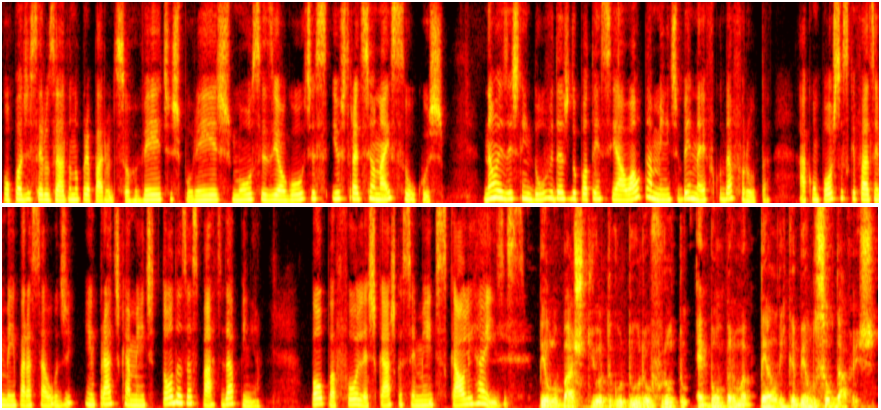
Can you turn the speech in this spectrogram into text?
ou pode ser usada no preparo de sorvetes, purês, mousses e iogurtes e os tradicionais sucos. Não existem dúvidas do potencial altamente benéfico da fruta. Há compostos que fazem bem para a saúde em praticamente todas as partes da pinha polpa, folhas, cascas, sementes, caule e raízes. Pelo baixo teor de gordura, o fruto é bom para uma pele e cabelo saudáveis.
